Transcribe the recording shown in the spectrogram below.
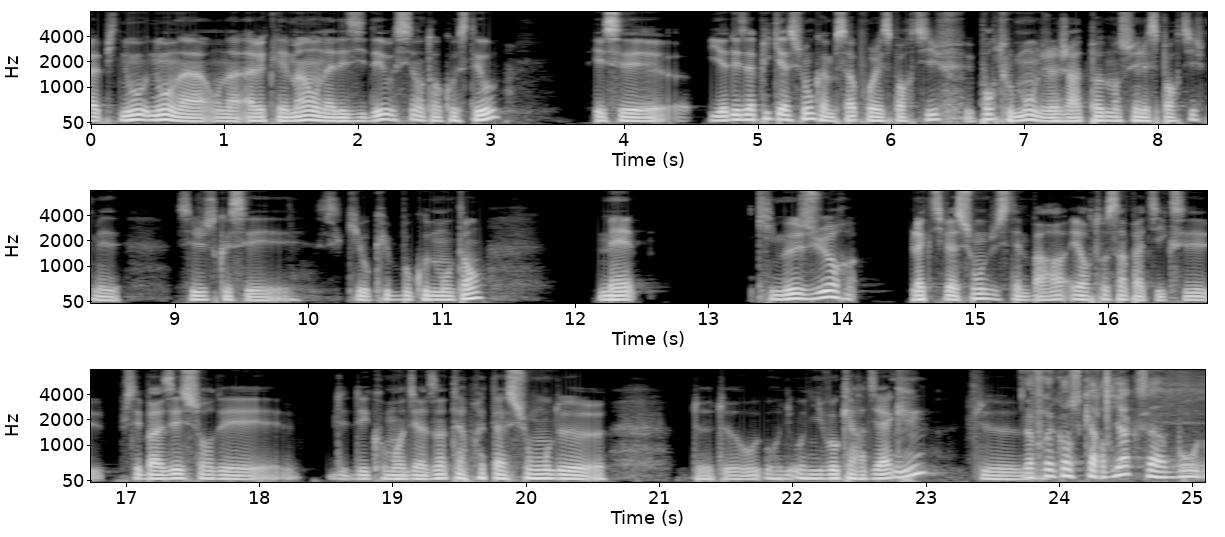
et puis nous, nous on a, on a, avec les mains, on a des idées aussi en tant qu'ostéo. Et c'est, il y a des applications comme ça pour les sportifs, pour tout le monde. J'arrête pas de mentionner les sportifs, mais c'est juste que c'est ce qui occupe beaucoup de mon temps, mais qui mesure l'activation du système para et orthosympathique. C'est basé sur des, des, comment dire, des interprétations de, de, au, niveau cardiaque. Mmh. De... La fréquence cardiaque, c'est un bon.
